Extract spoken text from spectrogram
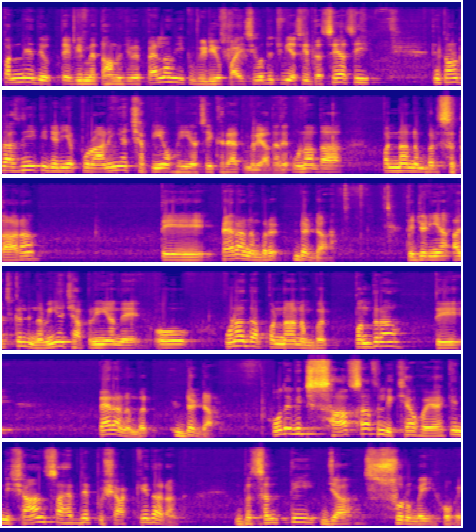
ਪੰਨੇ ਦੇ ਉੱਤੇ ਵੀ ਮੈਂ ਤੁਹਾਨੂੰ ਜਿਵੇਂ ਪਹਿਲਾਂ ਵੀ ਇੱਕ ਵੀਡੀਓ ਪਾਈ ਸੀ, ਉਹਦੇ ਵਿੱਚ ਵੀ ਅਸੀਂ ਦੱਸਿਆ ਸੀ ਤੇ ਤੁਹਾਨੂੰ ਦੱਸ ਦਈਏ ਕਿ ਜਿਹੜੀਆਂ ਪੁਰਾਣੀਆਂ ਛਪੀਆਂ ਹੋਈਆਂ ਸਿੱਖ ਰਹਿਤ ਮਰਿਆਦਾ ਨੇ, ਉਹਨਾਂ ਦਾ ਪੰਨਾ ਨੰਬਰ 17 ਤੇ ਪੈਰਾ ਨੰਬਰ ਡੱਡਾ। ਤੇ ਜਿਹੜੀਆਂ ਅੱਜਕੱਲ ਨਵੀਆਂ ਛਪ ਰਹੀਆਂ ਨੇ, ਉਹ, ਉਹਨਾਂ ਦਾ ਪੰਨਾ ਨੰਬਰ 15 ਤੇ ਪੈਰਾ ਨੰਬਰ ਡੱਡਾ। ਉਹਦੇ ਵਿੱਚ ਸਾਫ਼-ਸਾਫ਼ ਲਿਖਿਆ ਹੋਇਆ ਹੈ ਕਿ ਨਿਸ਼ਾਨ ਸਾਹਿਬ ਦੇ ਪੁਸ਼ਾਕੇ ਦਾ ਰੰਗ ਬਸੰਤੀ ਜਾਂ ਸੁਰਮਈ ਹੋਵੇ।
